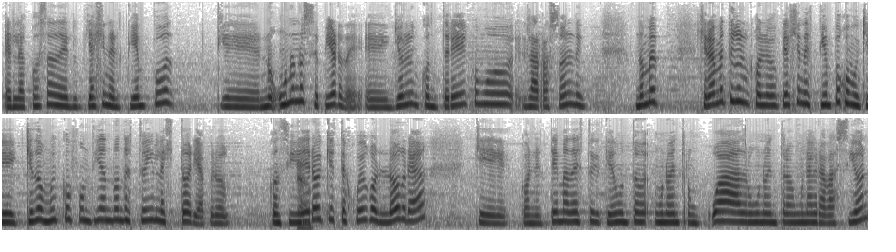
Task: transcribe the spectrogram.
la cosa del viaje en el tiempo que no- uno no se pierde. Eh, yo lo encontré como la razón. de- no me generalmente con, con los viajes en el tiempo como que quedo muy confundida en dónde estoy en la historia, pero considero que este juego logra que con el tema de esto que uno, uno entra a un cuadro, uno entra a una grabación,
